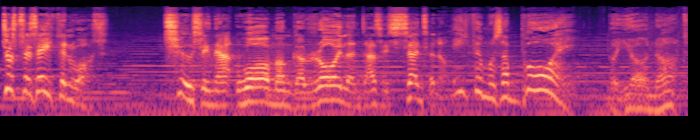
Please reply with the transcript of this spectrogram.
Just as Ethan was. Choosing that warmonger Royland as his sentinel. Ethan was a boy. But you're not.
